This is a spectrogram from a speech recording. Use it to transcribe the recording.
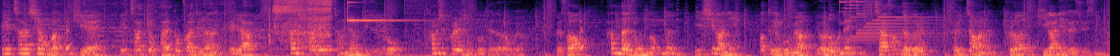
1차 시험과 동시에 1차 합격 발표까지는 대략 38일 작년 기준으로 38일 정도 되더라고요. 그래서 한 달 조금 넘는 이 시간이 어떻게 보면 여러분의 2차 성적을 결정하는 그런 기간이 될 수 있습니다.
